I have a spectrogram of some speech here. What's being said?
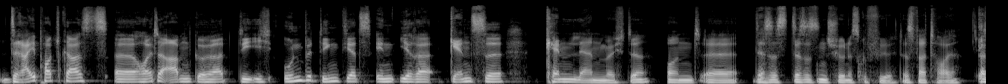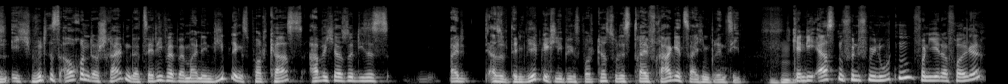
drei Podcasts äh, heute Abend gehört, die ich unbedingt jetzt in ihrer Gänze kennenlernen möchte. Und äh, das, ist, das ist ein schönes Gefühl. Das war toll. Ich, ich würde es auch unterschreiben, tatsächlich, weil bei meinen Lieblingspodcasts habe ich ja so dieses, bei, also dem wirklich Lieblingspodcast, so das Drei-Fragezeichen-Prinzip. Ich kenne die ersten fünf Minuten von jeder Folge.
